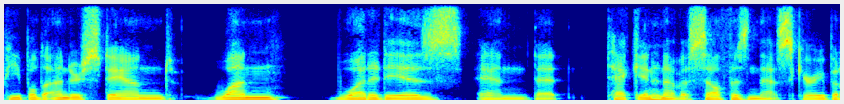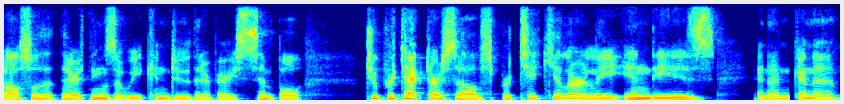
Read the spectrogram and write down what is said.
people to understand one what it is and that tech in and of itself isn't that scary but also that there are things that we can do that are very simple to protect ourselves particularly in these and i'm going to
